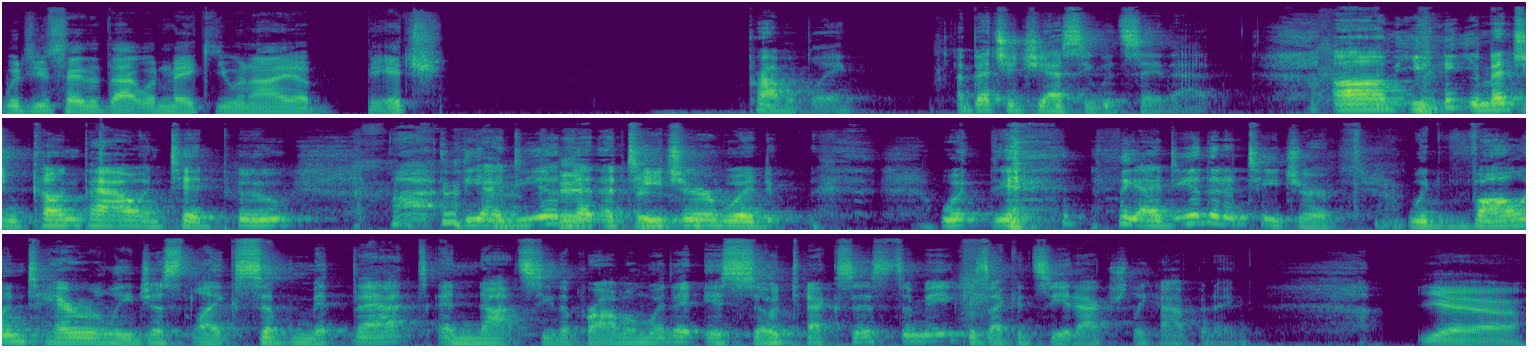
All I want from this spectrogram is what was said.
Would you say that that would make you and I a bitch? Probably, I bet you Jesse would say that. Um, you, you mentioned Kung Pao and Tid Poo. Uh, the idea that a teacher would would the idea that a teacher would voluntarily just like submit that and not see the problem with it is so Texas to me because I could see it actually happening. Yeah.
